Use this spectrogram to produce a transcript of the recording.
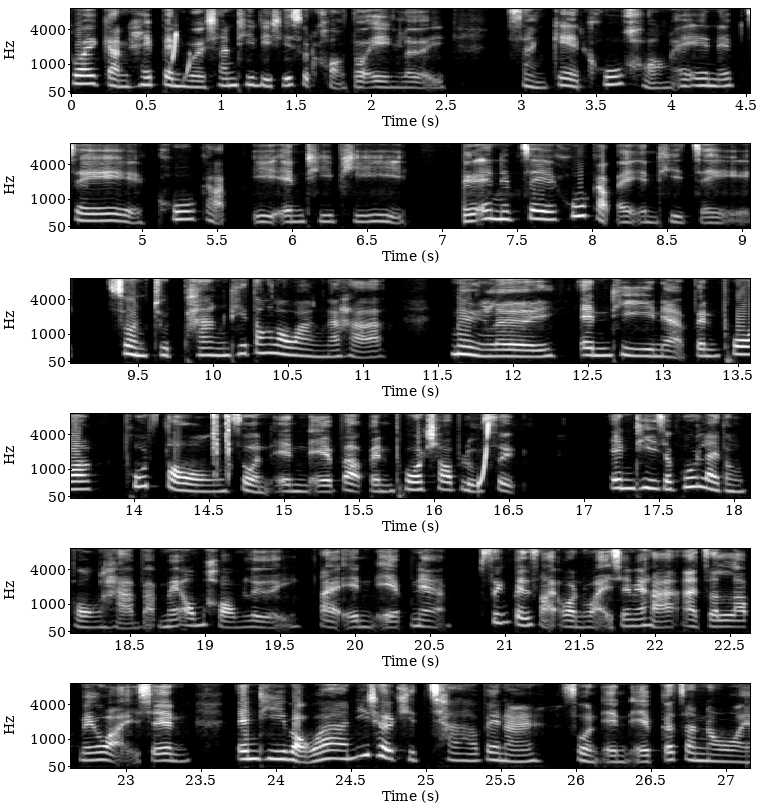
ช่วยกันให้เป็นเวอร์ชั่นที่ดีที่สุดของตัวเองเลย สังเกตคู่ของ INFJ คู่กับ ENTP หรือ NFJ คู่กับ INTJ ส่วนจุดพังที่ต้องระวังนะคะหนึ่งเลย NT เนี่ยเป็นพวกพูดตรงส่วน NF อะเป็นพวกชอบรู้สึก NT จะพูดอะไรตรงๆค่ะแบบไม่อ้อมค้อมเลย แต่ NF เนี่ยซึ่งเป็นสายอ่อนไหวใช่ไหมคะ อาจจะรับไม่ไหว เช่น NT บอกว่านี่เธอคิดช้าไปนะ ส่วน NF ก็จะนอย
